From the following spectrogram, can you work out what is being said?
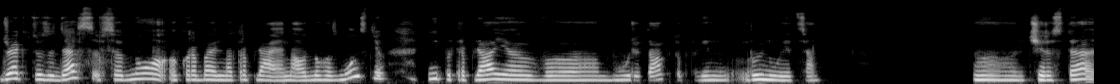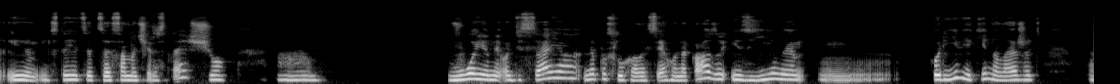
Drag to the Death все одно корабель натрапляє на одного з монстрів і потрапляє в бурю, так? тобто він руйнується Е, через те, і стається це саме через те, що е, воїни Одіссея не послухалися його наказу і з'їли корів, які належать е,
